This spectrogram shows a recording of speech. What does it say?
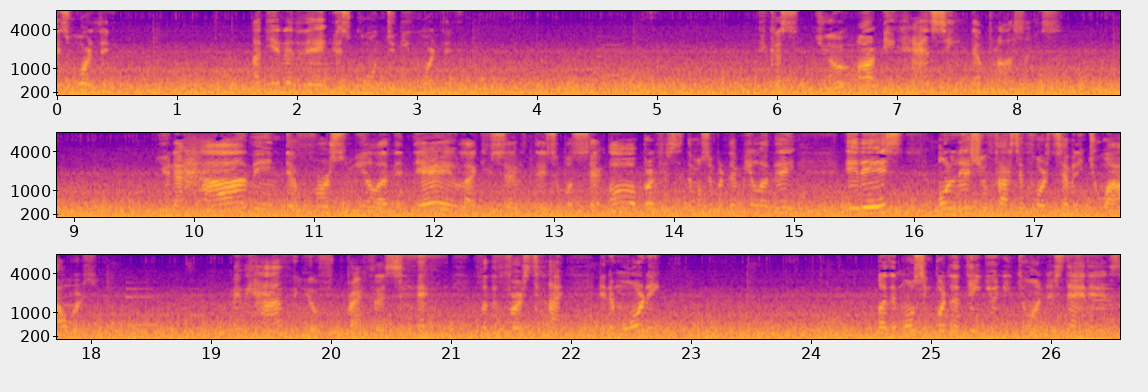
it's worth it. At the end of the day, it's going to be worth it. Because you are enhancing the process. You're not having the first meal of the day, like you said, they're supposed to say, oh, breakfast is the most important meal of the day. It is, unless you fasted for 72 hours. Maybe have your breakfast for the first time in the morning. But the most important thing you need to understand is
